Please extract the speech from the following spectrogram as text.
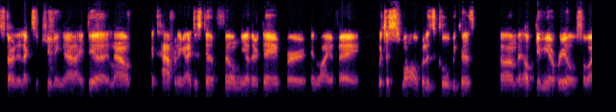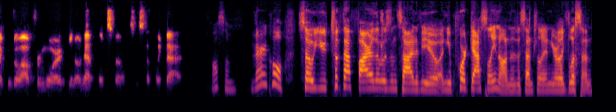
started executing that idea. And now it's happening. I just did a film the other day for NYFA, which is small, but it's cool because um, it helped give me a reel so I can go out for more, you know, Netflix films and stuff like that. Awesome. Very cool. So you took that fire that was inside of you and you poured gasoline on it essentially, and you're like, "Listen,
